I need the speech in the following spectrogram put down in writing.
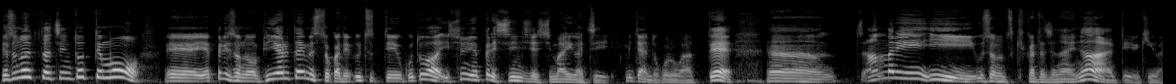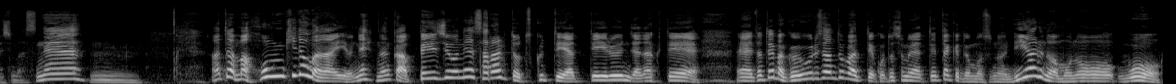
で、その人たちにとっても、えやっぱりその PR タイムズとかで打つっていうことは一緒にやっぱり信じてしまいがちみたいなところがあって、うん、あんまりいい嘘のつき方じゃないなっていう気がしますね。うんあとはまあ本気度がないよね。なんかページをね、さらりと作ってやっているんじゃなくて、えー、例えば Google さんとかって今年もやってたけども、そのリアルなものを、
